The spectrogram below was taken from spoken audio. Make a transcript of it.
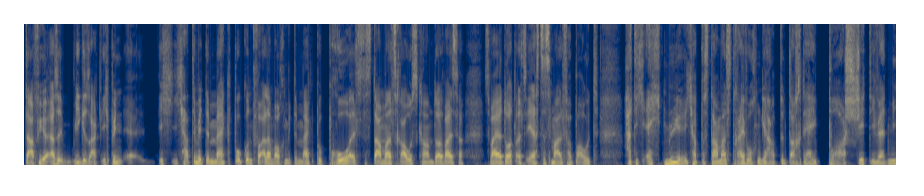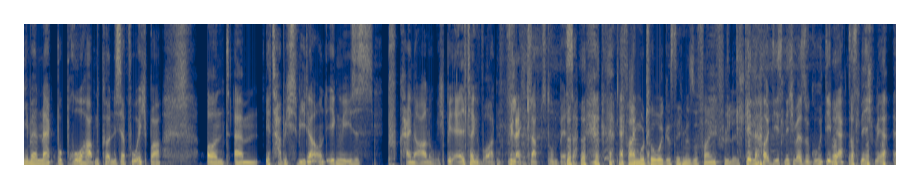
dafür, also wie gesagt, ich bin, äh, ich, ich hatte mit dem MacBook und vor allem auch mit dem MacBook Pro, als das damals rauskam, dort war es ja, es war ja dort als erstes Mal verbaut, hatte ich echt Mühe. Ich habe das damals drei Wochen gehabt und dachte, hey, boah, shit, ich werde nie mehr ein MacBook Pro haben können, ist ja furchtbar. Und ähm, jetzt habe ich es wieder und irgendwie ist es, pf, keine Ahnung, ich bin älter geworden. Vielleicht klappt es drum besser. Die Feinmotorik ist nicht mehr so feinfühlig. Genau, die ist nicht mehr so gut, die merkt das nicht mehr.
